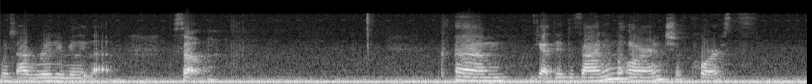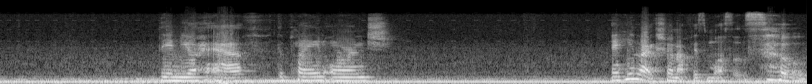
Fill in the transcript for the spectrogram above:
which I really really love. So um, you got the design in the orange of course. Then you'll have the plain orange and he likes showing off his muscles so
